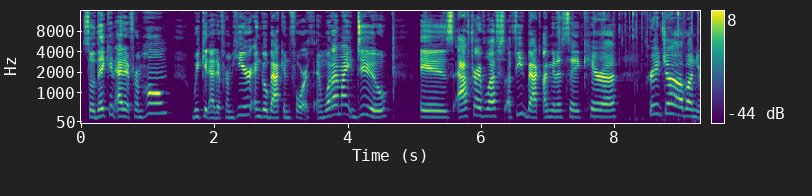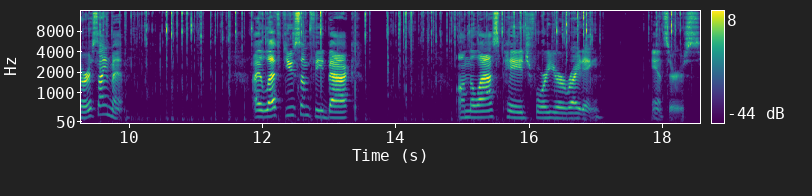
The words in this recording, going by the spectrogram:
So they can edit from home, we can edit from here and go back and forth. And what I might do is after I've left a feedback, I'm going to say, Kara, Great job on your assignment. I left you some feedback on the last page for your writing answers.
